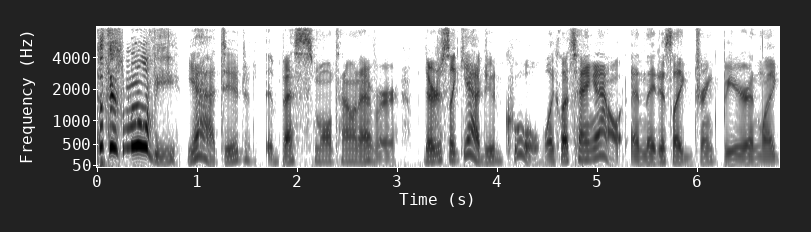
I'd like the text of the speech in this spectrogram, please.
is this movie yeah, dude, the best small town ever. They're just like, yeah, dude, cool. Like, let's hang out, and they just like drink beer and like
